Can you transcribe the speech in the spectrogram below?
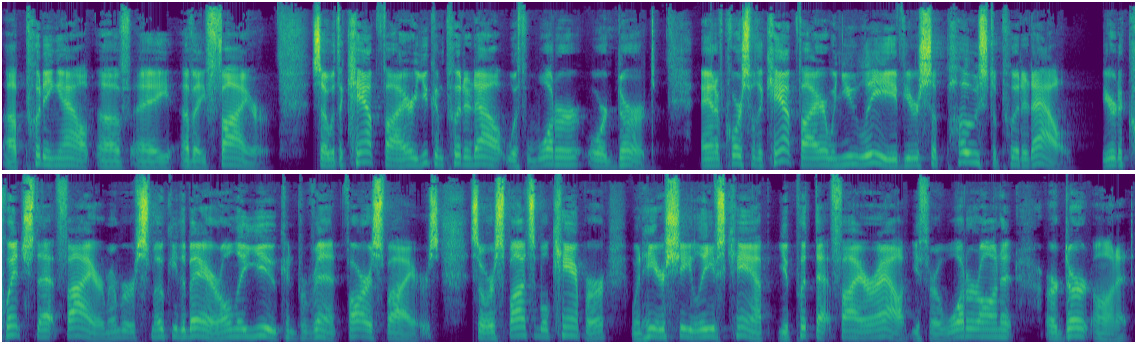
uh, putting out of a of a fire. So with a campfire, you can put it out with water or dirt. And of course, with a campfire, when you leave, you're supposed to put it out. You're to quench that fire. Remember Smokey the Bear, only you can prevent forest fires. So a responsible camper, when he or she leaves camp, you put that fire out. You throw water on it or dirt on it.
